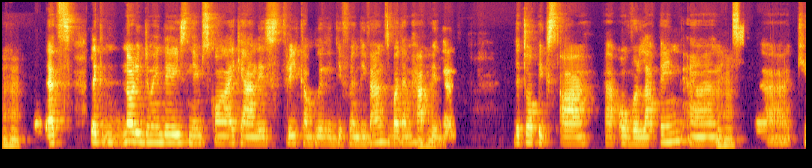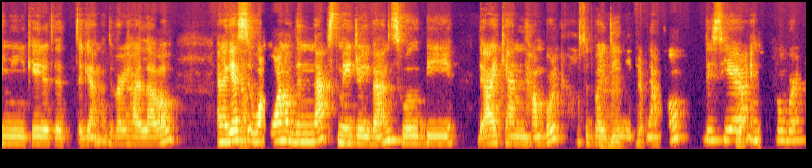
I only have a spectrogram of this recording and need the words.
mm-hmm. that's like nordic domain days namescon icann is three completely different events but i'm happy mm-hmm. that the topics are uh, overlapping and mm-hmm. uh, communicated it again at a very high level and i guess yeah. one, of the next major events will be the icann in hamburg hosted by mm-hmm. DENIC yep. this year yeah. in october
